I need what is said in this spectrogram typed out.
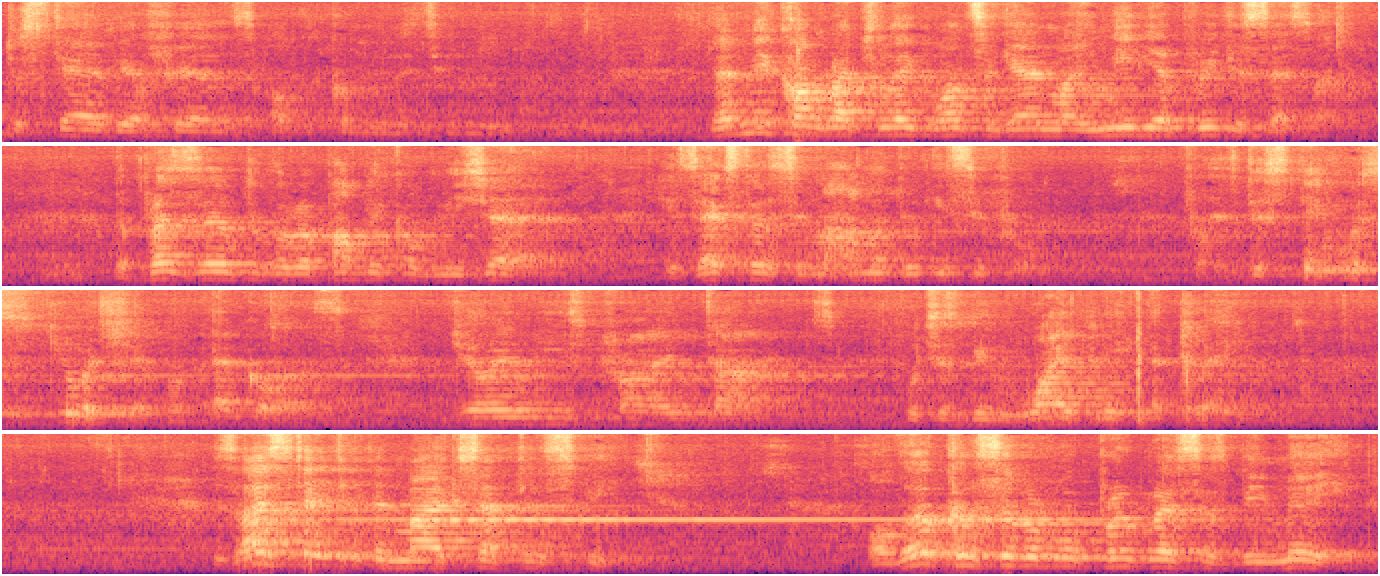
to steer the affairs of the community. Let me congratulate once again my immediate predecessor, the President of the Republic of Niger, his Excellency Mahamadou Issoufou, for his distinguished stewardship of ECOWAS during these trying times, which has been widely acclaimed. As I stated in my acceptance speech, although considerable progress has been made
